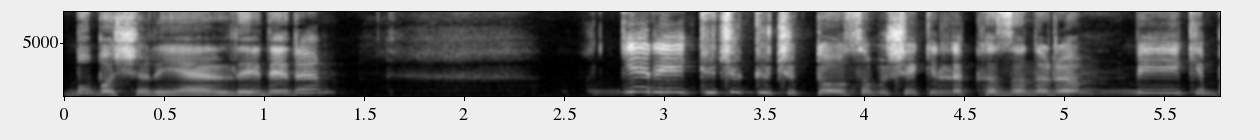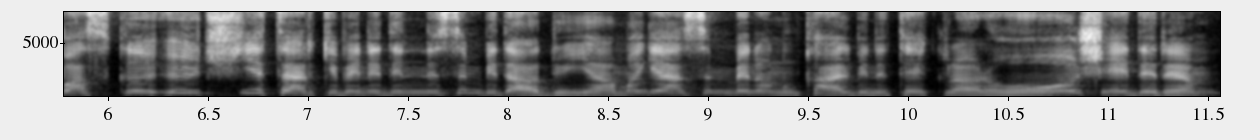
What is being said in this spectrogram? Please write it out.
Bu başarıyı elde ederim. Geriye küçük küçük de olsa bu şekilde kazanırım. Bir iki baskı, üç yeter ki beni dinlesin bir daha dünyama gelsin. Ben onun kalbini tekrar hoş ederim.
